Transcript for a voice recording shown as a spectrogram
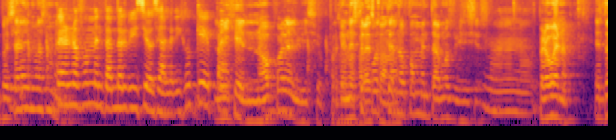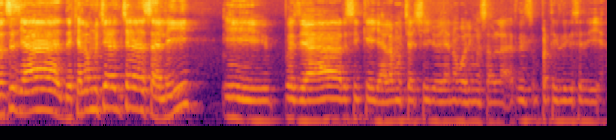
Pues ahí más o menos. Pero no fomentando el vicio, o sea, le dijo que. Le dije, no por el vicio, porque en este podcast ¿no? no fomentamos vicios. No, no, no. Pero bueno, entonces ya dejé a la muchacha, salí y pues ya, sí que ya la muchacha y yo ya no volvimos a hablar a partir de ese día.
